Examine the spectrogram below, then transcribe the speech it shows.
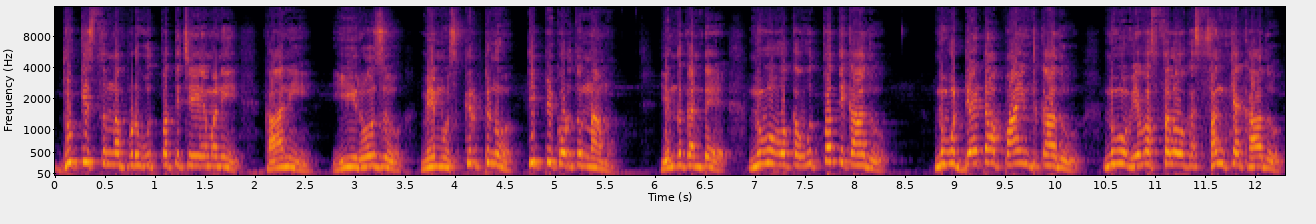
దుఃఖిస్తున్నప్పుడు ఉత్పత్తి చేయమని కానీ ఈరోజు మేము స్క్రిప్టును తిప్పి కొడుతున్నాము ఎందుకంటే నువ్వు ఒక ఉత్పత్తి కాదు నువ్వు డేటా పాయింట్ కాదు నువ్వు వ్యవస్థలో ఒక సంఖ్య కాదు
